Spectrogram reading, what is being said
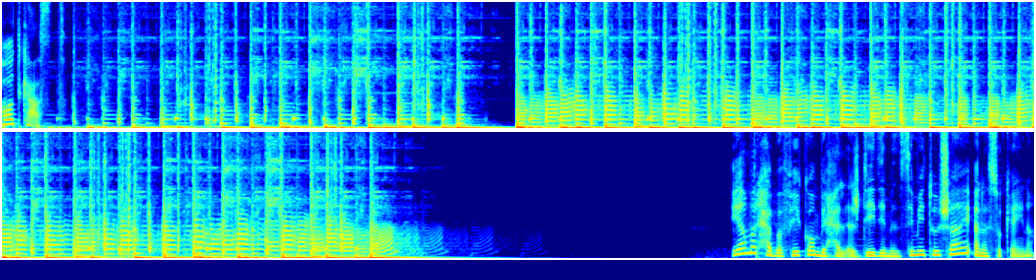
بودكاست. يا مرحبا فيكم بحلقة جديدة من سميتو شاي. أنا سكينة.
